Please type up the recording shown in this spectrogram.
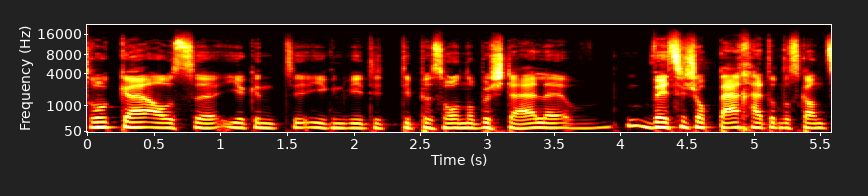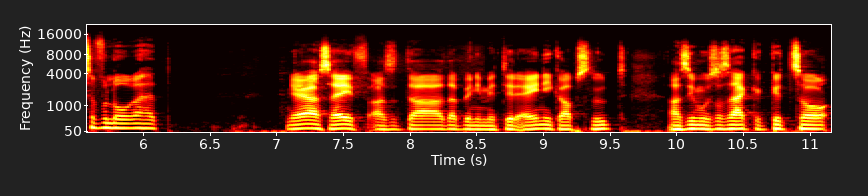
zurückgeben, als äh, irgend, irgendwie die, die Person noch bestehlen, wenn sie schon Pech hat und das Ganze verloren hat. Ja, safe. Also da, da bin ich mit dir einig, absolut. Also ich muss auch sagen, so,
